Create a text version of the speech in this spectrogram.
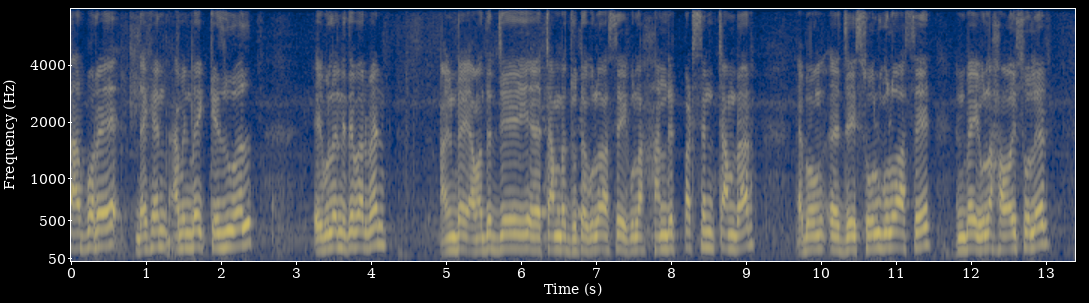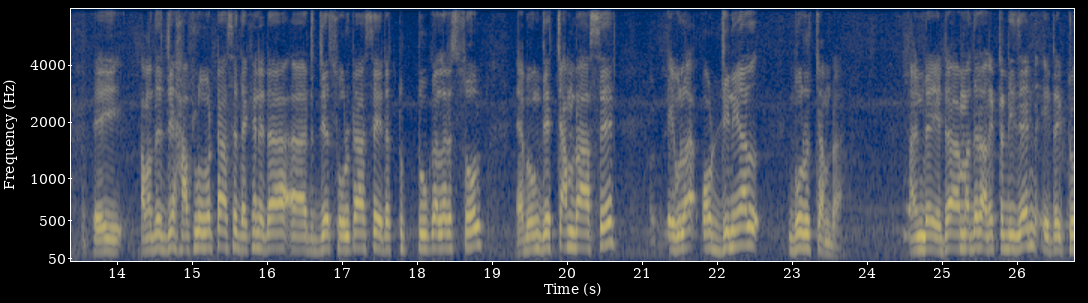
তারপরে দেখেন আমিন ভাই ক্যাজুয়াল এগুলো নিতে পারবেন। আমিন ভাই, আমাদের যে চামড়ার জুতাগুলো আছে, এগুলো হান্ড্রেড পার্সেন্ট চামড়ার এবং যে সোলগুলো আছে ভাই, এগুলো হাওয়াই সোলের। এই আমাদের যে হাফ লোভারটা আছে, দেখেন এটা যে সোলটা আছে, এটা টু টু কালারের সোল এবং যে চামড়া আছে, এগুলা অরিজিনাল গরুর চামড়া। আইন ভাই, এটা আমাদের আরেকটা ডিজাইন এটা একটু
